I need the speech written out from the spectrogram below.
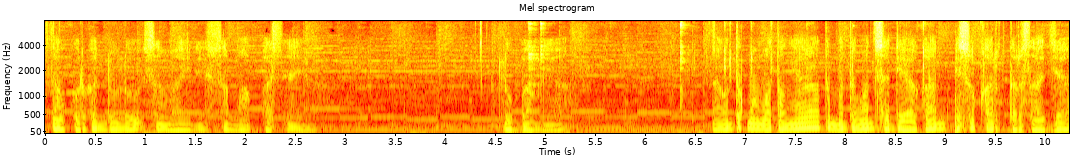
kita ukurkan dulu sama ini sama pasnya ya lubangnya. Nah untuk memotongnya teman-teman sediakan pisau karter saja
